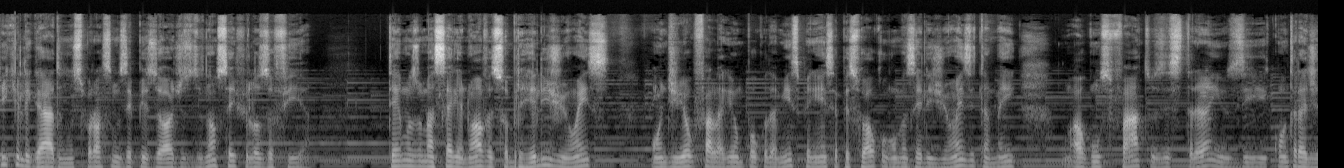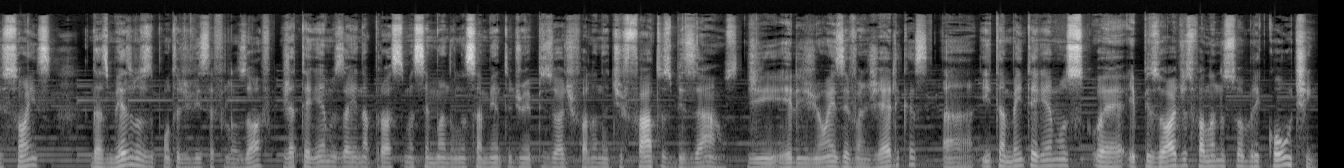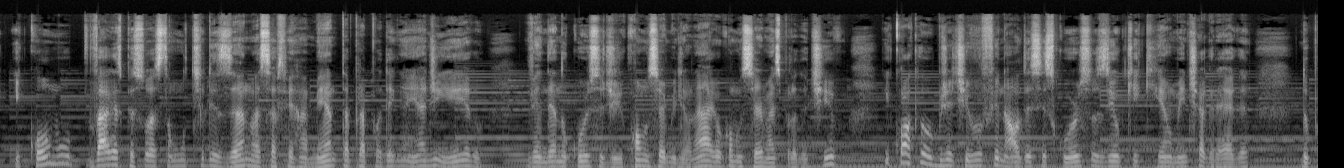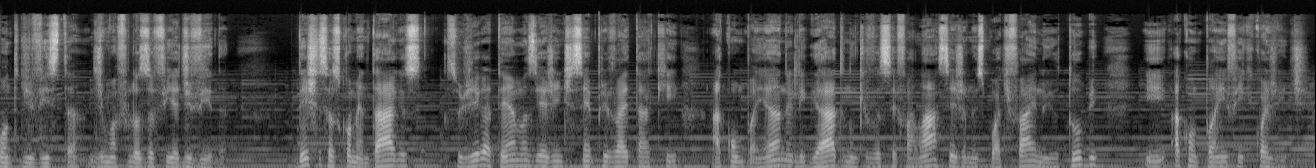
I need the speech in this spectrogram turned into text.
fique ligado nos próximos episódios do Não Sei Filosofia. Temos uma série nova sobre religiões onde eu falarei um pouco da minha experiência pessoal com algumas religiões e também alguns fatos estranhos e contradições das mesmas do ponto de vista filosófico. Já teremos aí na próxima semana o lançamento de um episódio falando de fatos bizarros de religiões evangélicas uh, e também teremos é, episódios falando sobre coaching e como várias pessoas estão utilizando essa ferramenta para poder ganhar dinheiro vendendo curso de como ser milionário, como ser mais produtivo e qual que é o objetivo final desses cursos e o que, que realmente agrega do ponto de vista de uma filosofia de vida. Deixe seus comentários, sugira temas e a gente sempre vai estar aqui acompanhando e ligado no que você falar, seja no Spotify, no YouTube, e acompanhe e fique com a gente.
